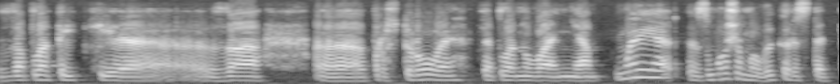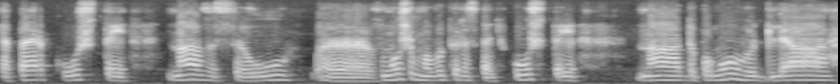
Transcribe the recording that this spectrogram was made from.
заплатити е, за е, просторове це планування, ми зможемо використати тепер кошти на ЗСУ, е, зможемо використати кошти на допомогу для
